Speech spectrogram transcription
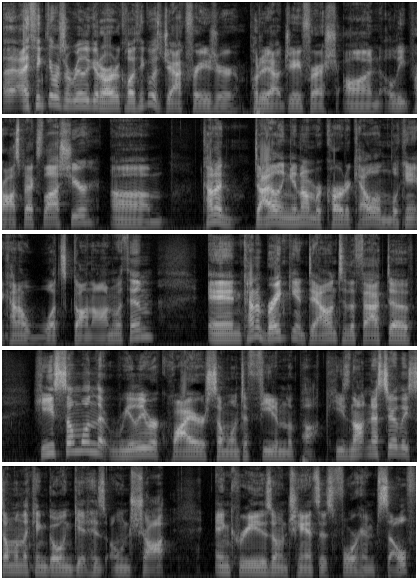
I I think there was a really good article. I think it was Jack Frazier put it out, Jay Fresh, on Elite Prospects last year. Um, kind of dialing in on Rickard Rakell and looking at kind of what's gone on with him, and kind of breaking it down to the fact of he's someone that really requires someone to feed him the puck. He's not necessarily someone that can go and get his own shot and create his own chances for himself.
